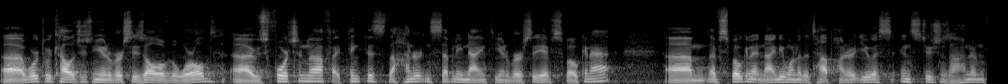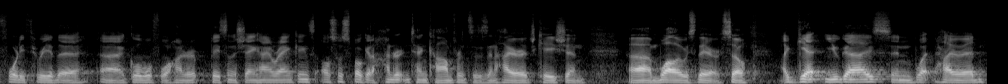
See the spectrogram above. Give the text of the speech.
Uh, worked with colleges and universities all over the world. Uh, I was fortunate enough, I think this is the 179th university I've spoken at. Um, I've spoken at 91 of the top 100 US institutions, 143 of the uh, Global 400 based on the Shanghai rankings. Also spoke at 110 conferences in higher education um, while I was there. So I get you guys and what higher ed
